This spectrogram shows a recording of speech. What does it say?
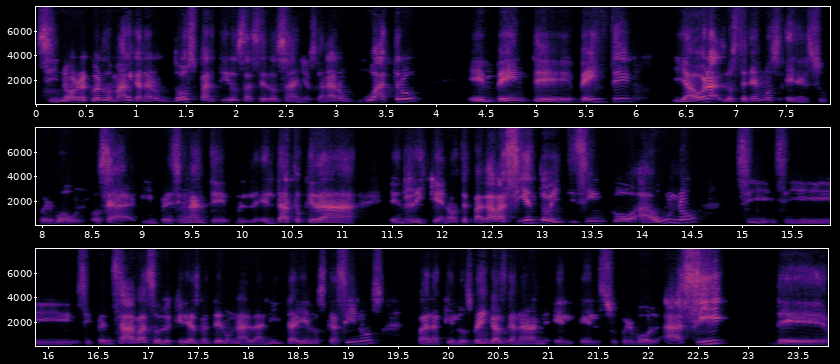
Si no recuerdo mal, ganaron dos partidos hace dos años, ganaron cuatro en 2020 y ahora los tenemos en el Super Bowl. O sea, impresionante el dato que da Enrique, ¿no? Te pagaba 125 a 1 si, si, si pensabas o le querías meter una lanita ahí en los casinos para que los Bengals ganaran el, el Super Bowl. Así de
